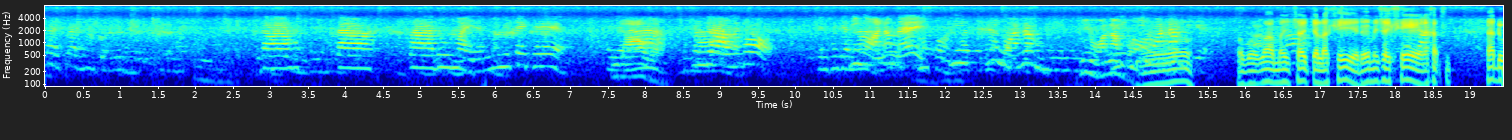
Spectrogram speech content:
ใช่ใช่นี่ตัวนี้ตาตาตาดูใหม่อะมันไม่ใช่แค่ พญานาคมันยาวแล้วก็เป็นพญานาคนี่หงอนน้ำได้นี่นี่หงอนน้ำนี่หัวน้ำก่อนนี่หงอนน้ำอีกเขาบอกว่าไม่ใช่จระเข้เด้อไม่ใช่แค่นะครับ ถ้าดู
